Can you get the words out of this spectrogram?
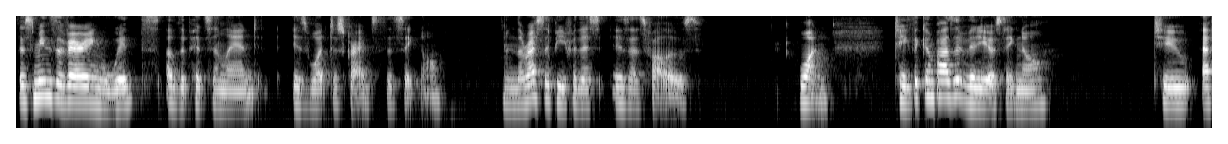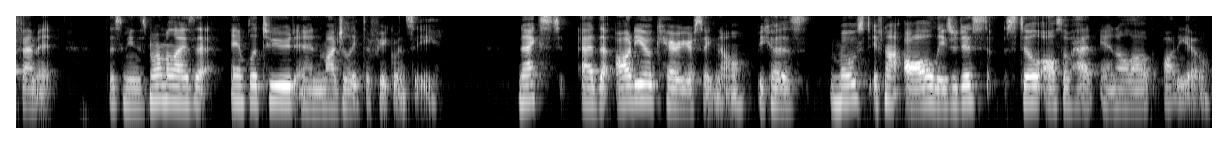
This means the varying widths of the pits and land is what describes the signal. And the recipe for this is as follows. 1. Take the composite video signal. 2. FM it. This means normalize the amplitude and modulate the frequency. Next, add the audio carrier signal because most, if not all, Laserdiscs still also had analog audio.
